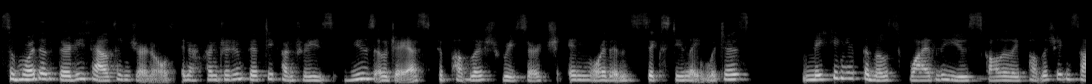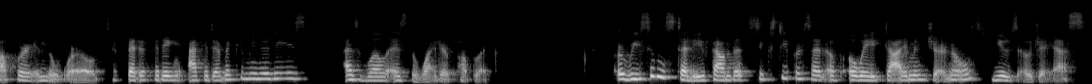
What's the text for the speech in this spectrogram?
So, more than 30,000 journals in 150 countries use OJS to publish research in more than 60 languages, making it the most widely used scholarly publishing software in the world, benefiting academic communities as well as the wider public. A recent study found that 60% of OA Diamond journals use OJS,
